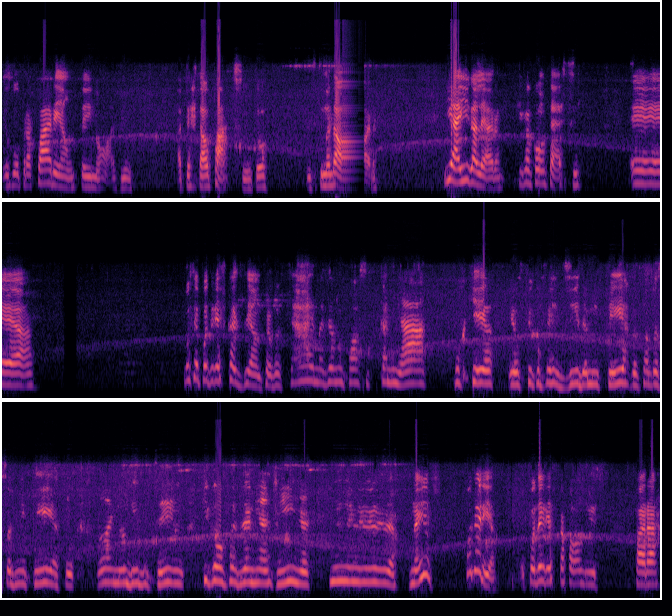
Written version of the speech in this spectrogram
eu vou para 49, apertar o passo, eu tô em cima da hora. E aí, galera, o que, que acontece? É... Você poderia ficar dizendo para você, ai, mas eu não posso caminhar porque eu fico perdida, me perco, sou uma pessoa que me perco. Ai, meu Deus do céu, o que, que eu vou fazer na minha vida? Não é isso? Poderia. Eu poderia ficar falando isso para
